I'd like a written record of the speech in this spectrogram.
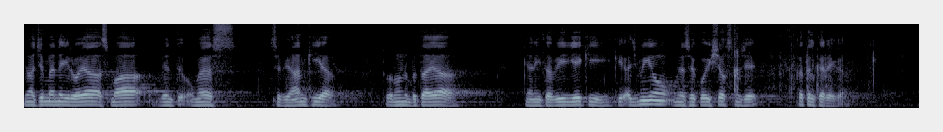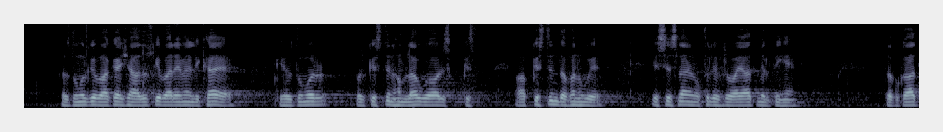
چنانچہ میں نے یہ رویا اسما بنت امیس سے بیان کیا تو انہوں نے بتایا یعنی تعبیر یہ کی کہ اجمیوں میں سے کوئی شخص مجھے قتل کرے گا۔ حضرت عمر کے واقعہ شہادت کے بارے میں لکھا ہے کہ حضرت عمر پر کس دن حملہ ہوا اور اس کس، آپ کس دن دفن ہوئے۔ اس سلسلہ میں مختلف روایات ملتی ہیں۔ طبقات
